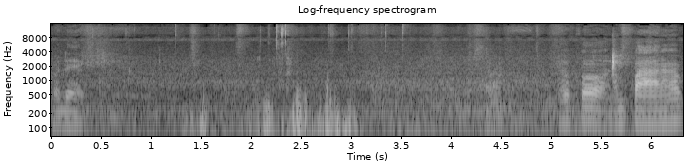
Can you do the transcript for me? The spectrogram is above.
ปลาแดก แล้วก็น้ำปลานะครับ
